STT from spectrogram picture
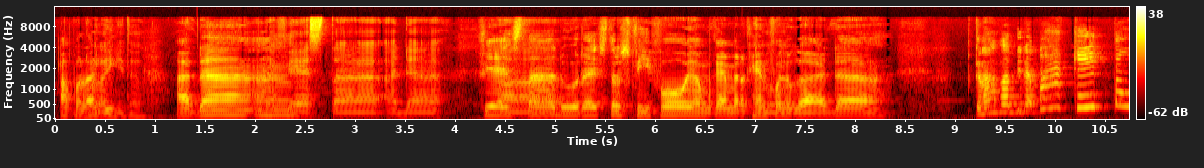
apa lagi? gitu Ada ada eh, Fiesta ada Fiesta, Durex, terus Vivo yang kayak merek handphone juga ada. Kenapa tidak pakai itu?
